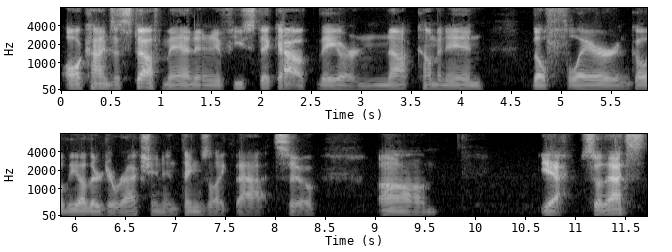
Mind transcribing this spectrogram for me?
all kinds of stuff man. And if you stick out they are not coming in. They'll flare and go the other direction and things like that. So um yeah so that's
